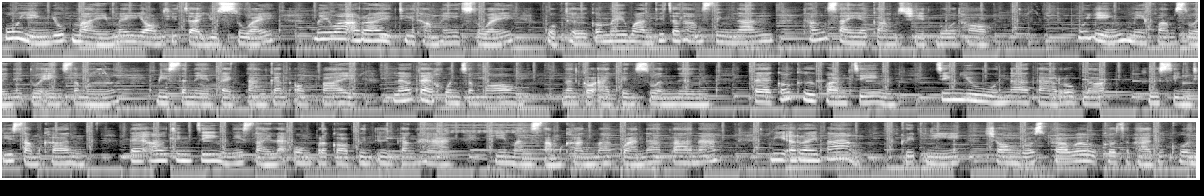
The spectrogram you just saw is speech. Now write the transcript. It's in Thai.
ผู้หญิงยุคใหม่ไม่ยอมที่จะหยุดสวย ไม่ว่าอะไรที่ทำให้สวย พวกเธอก็ไม่หวั่นที่จะทำสิ่งนั้น ทั้งศัลยกรรมฉีดโบท็อกผู้หญิงมีความสวยในตัวเองเสมอ มีเสน่ห์แตกต่างกันออกไป แล้วแต่คนจะมอง นั่นก็อาจเป็นส่วนหนึ่ง แต่ก็คือความจริง จริงอยู่หน้าตารูปลักษณ์คือสิ่งที่สำคัญ แต่เอาจริง ๆ นิสัยและองค์ประกอบอื่น ๆ ต่างหาก ที่มันสำคัญมากกว่าหน้าตานะ มีอะไรบ้าง คลิปนี้ช่อง Rose Travel ก็จะพาทุกคน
